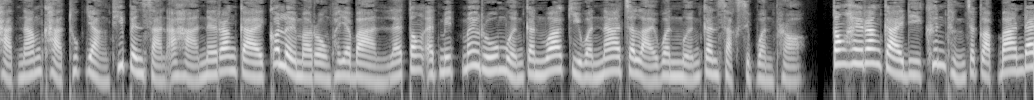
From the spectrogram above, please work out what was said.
ขาดน้ำขาดทุกอย่างที่เป็นสารอาหารในร่างกายก็เลยมาโรงพยาบาล และต้องแอดมิดไม่รู้เหมือนกันว่ากี่วันหน่าจะหลายวันเหมือนกันสักสิบวันเพราะ ต้องให้ร่างกายดีขึ้นถึงจะกลับบ้านได้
